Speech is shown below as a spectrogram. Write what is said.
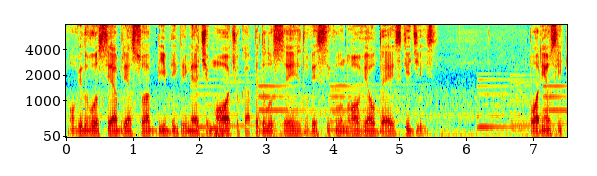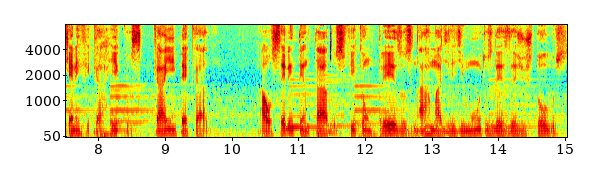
Convido você a abrir a sua Bíblia em 1 Timóteo, capítulo 6, do versículo 9 ao 10, que diz: Porém, os que querem ficar ricos caem em pecado. Ao serem tentados, ficam presos na armadilha de muitos desejos tolos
